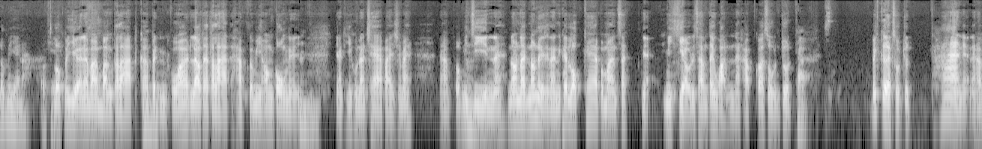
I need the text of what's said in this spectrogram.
ลบไม่เยอะนะโอเคลบไม่เยอะนะบางบางตลาดก็เป็นเพราะว่าแล้วแต่ตลาดนะครับ ก็มีฮ่องกงเนี่ยอย่างที่คุณนัทแชร์ไปใช่ไหมนะครับก็มีจีนนะนอกนั้นนอกเหนือจากนั้นก็ลบแค่ประมาณสักเนี่ยมีเขียวด้วยซ้ำไต้หวันนะครับ ก็ศูนย์จุดไม่เกินศูนย์จุดห้าเนี่ยนะครับ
